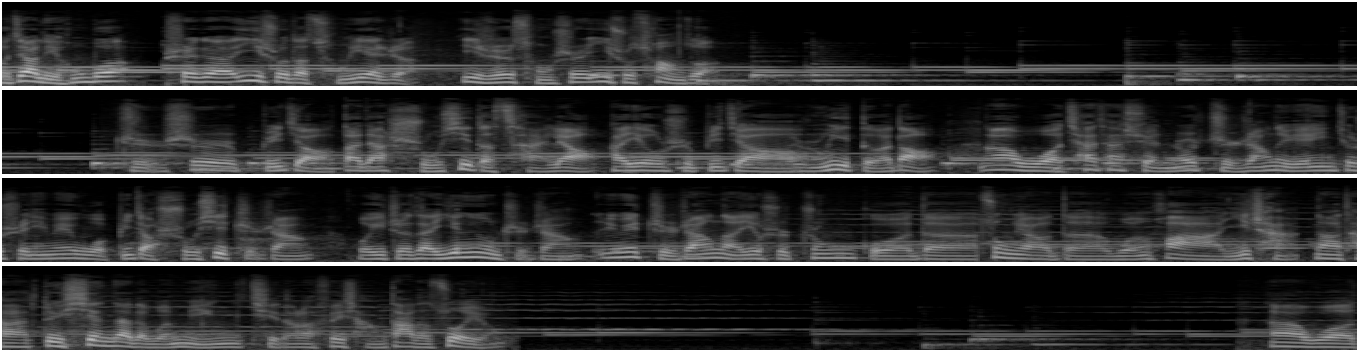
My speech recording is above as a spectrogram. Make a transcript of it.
我叫李洪波是个艺术的从业者一直从事艺术创作纸是比较大家熟悉的材料它又是比较容易得到。那我恰恰选择纸张的原因就是因为我比较熟悉纸张我一直在应用纸张。因为纸张呢又是中国的重要的文化遗产那它对现代的文明起到了非常大的作用。那我。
